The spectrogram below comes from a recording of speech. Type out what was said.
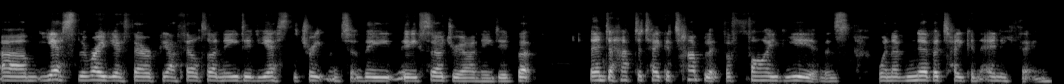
um, yes the radiotherapy i felt i needed yes the treatment the the surgery i needed but then to have to take a tablet for five years when i've never taken anything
